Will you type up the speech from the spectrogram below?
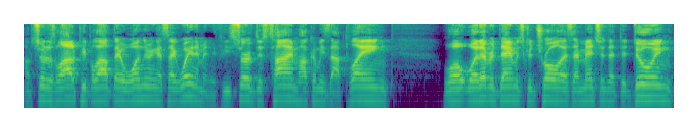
I'm sure there's a lot of people out there wondering, it's like, wait a minute, if he served his time, how come he's not playing? Well, whatever damage control, as I mentioned, that they're doing.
